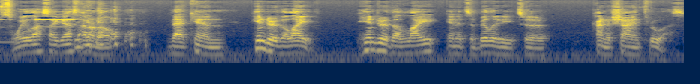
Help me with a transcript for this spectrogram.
soil us, I guess. I don't know. that can hinder the light, hinder the light and its ability to kind of shine through us.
